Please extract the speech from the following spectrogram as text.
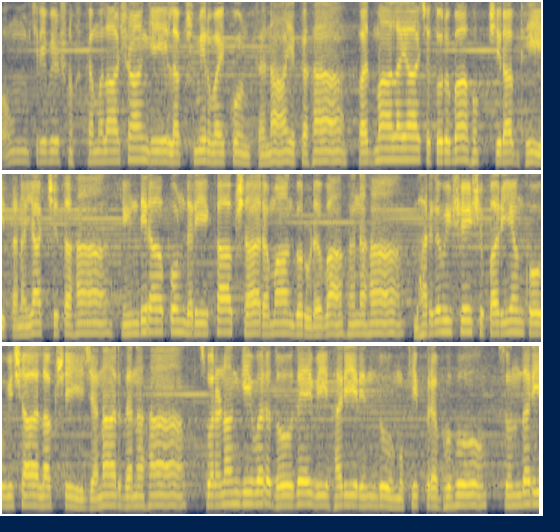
ॐ श्रीविष्णुः कमलाशाङ्गी लक्ष्मीर्वैकुण्ठनायकः पद्मालया चतुर्बाहुः शिरब्धितनयाच्युतः इन्दिरा पुण्डरीकाक्षा रमा गरुडवाहनः भर्गविशेषपर्यङ्को विशालक्षी जनार्दनः स्वर्णाङ्गी वरदो देवी हरिरिन्दुमुखी प्रभुः सुन्दरी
